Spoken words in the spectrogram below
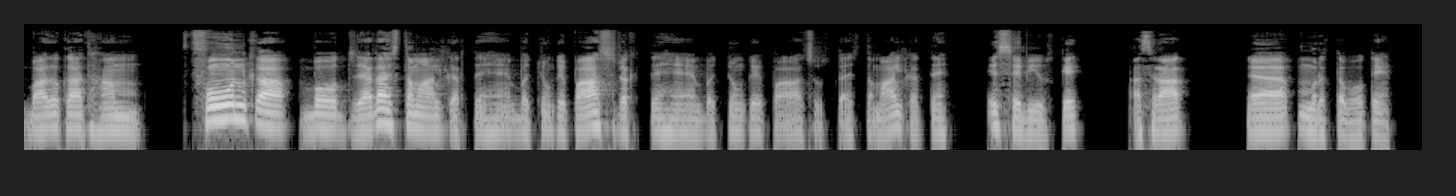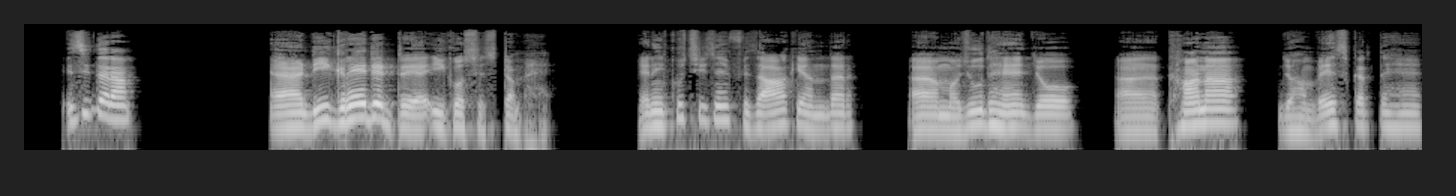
बाद हम फ़ोन का बहुत ज़्यादा इस्तेमाल करते हैं, बच्चों के पास रखते हैं, बच्चों के पास उसका इस्तेमाल करते हैं, इससे भी उसके असरात मुरतब होते हैं। इसी तरह डिग्रेडेड इकोसिस्टम है। यानी कुछ चीज़ें फ़िज़ा के अंदर मौजूद हैं जो आ, खाना जो हम वेस्ट करते हैं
